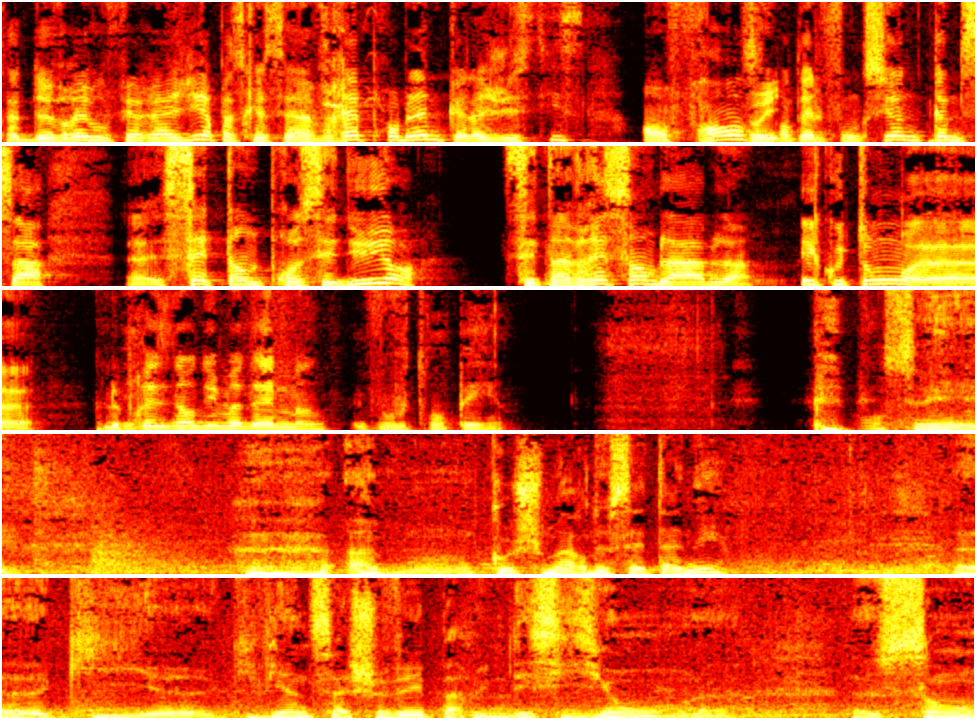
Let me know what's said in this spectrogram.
ça devrait vous faire réagir parce que c'est un vrai problème que la justice en France, quand elle fonctionne comme ça, euh, sept ans de procédure, c'est invraisemblable. Écoutons euh, le président du MoDem. Vous vous trompez. Hein. C'est euh, un cauchemar de cette année qui, qui, vient de s'achever par une décision sans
